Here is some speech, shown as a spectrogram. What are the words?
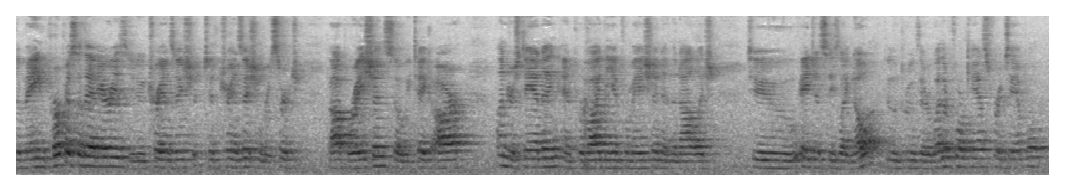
the main purpose of that area is to do transition to transition research to operations. So we take our understanding and provide the information and the knowledge to agencies like NOAA to improve their weather forecasts, for example.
